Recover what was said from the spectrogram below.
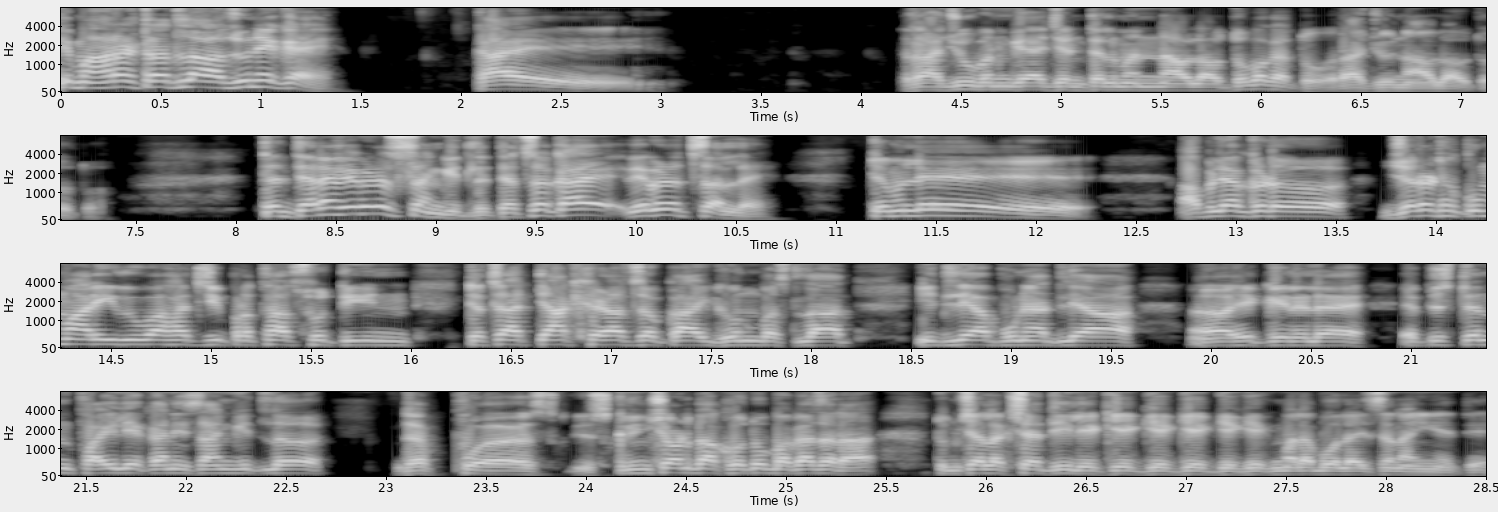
ते महाराष्ट्रातला अजून एक आहे. काय? राजू बन गया जंटलमन नाव लावतो बघा तो. राजू नाव लावतो तो. तर त्यानं वेगळंच सांगितलं. त्याचं काय? वेगळंच चाललंय. ते म्हणले आपल्याकडं जरठकुमारी विवाहाची प्रथाच होती त्याचा त्या खेळाचं काय घेऊन बसलात? इथल्या पुण्यातल्या हे केलेलं आहे. एपिस्टन फाईल एकाने सांगितलं. स्क्रीनशॉट दाखवतो बघा जरा. तुमच्या लक्षात येईल एक एक एक एक एक एक. मला बोलायचं नाहीये ते.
